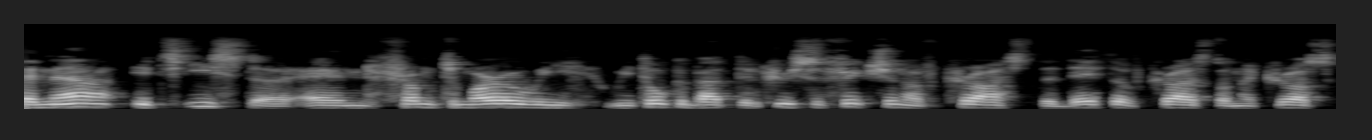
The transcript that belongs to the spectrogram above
And now it's Easter, and from tomorrow we, we talk about the crucifixion of Christ, the death of Christ on the cross.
